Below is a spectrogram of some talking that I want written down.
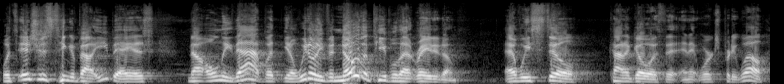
What's interesting about eBay is not only that, but you know, we don't even know the people that rated them. And we still kind of go with it, and it works pretty well.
